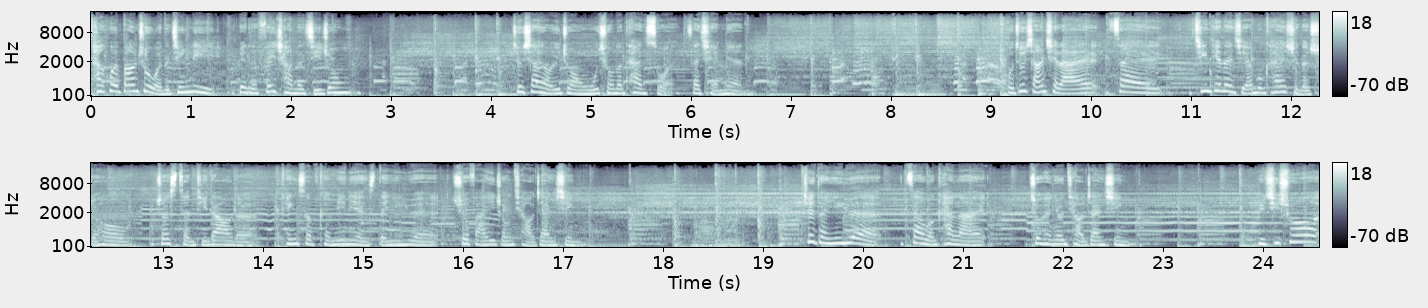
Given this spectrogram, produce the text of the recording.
它会帮助我的精力变得非常的集中，就像有一种无穷的探索在前面。我就想起来，在今天的节目开始的时候，Justin 提到的 Kings of Convenience 的音乐缺乏一种挑战性。这段音乐在我看来。就很有挑战性。与其说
